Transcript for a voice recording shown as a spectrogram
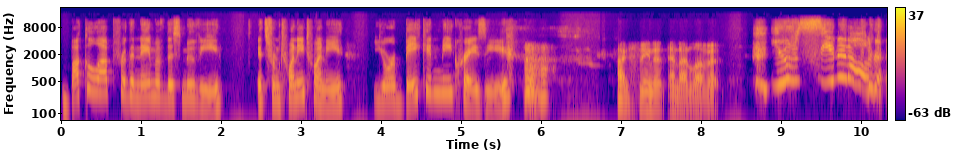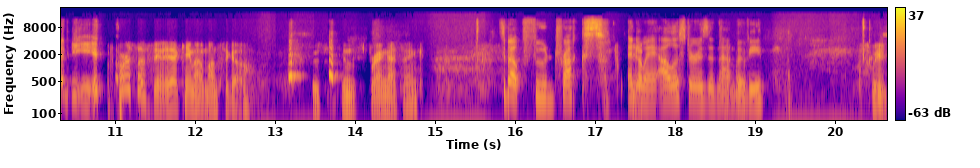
buckle up for the name of this movie. It's from 2020. You're baking me crazy. I've seen it and I love it. You've seen it already. Of course, I've seen it. It came out months ago. It was in the spring, I think. It's about food trucks. Anyway, Alistair is in that movie. Sweet.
